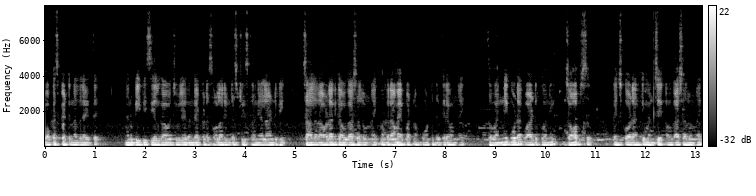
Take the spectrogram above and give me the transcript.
ఫోకస్ పెట్టినది అయితే నేను బీపీసీఎల్ కావచ్చు లేదంటే అక్కడ సోలార్ ఇండస్ట్రీస్ కానీ అలాంటివి చాలా రావడానికి అవకాశాలు ఉన్నాయి. మాకు రామాయపట్నం పోర్ట్ దగ్గరే ఉన్నాయి. సో అవన్నీ కూడా వాడుకొని జాబ్స్ పెంచుకోవడానికి మంచి అవకాశాలు ఉన్నాయి.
